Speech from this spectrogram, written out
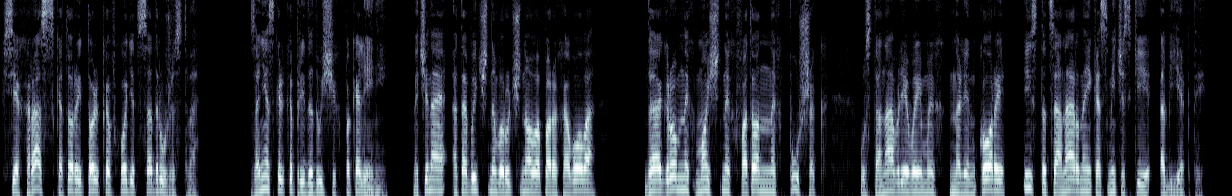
всех рас, которые только входят в Содружество. За несколько предыдущих поколений, начиная от обычного ручного порохового до огромных мощных фотонных пушек, устанавливаемых на линкоры и стационарные космические объекты.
